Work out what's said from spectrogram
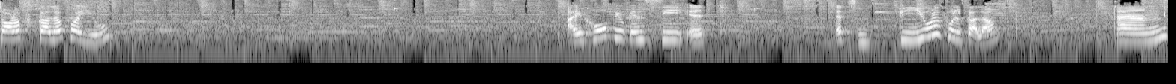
sort of color for you. I hope you can see it. It's beautiful color. And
